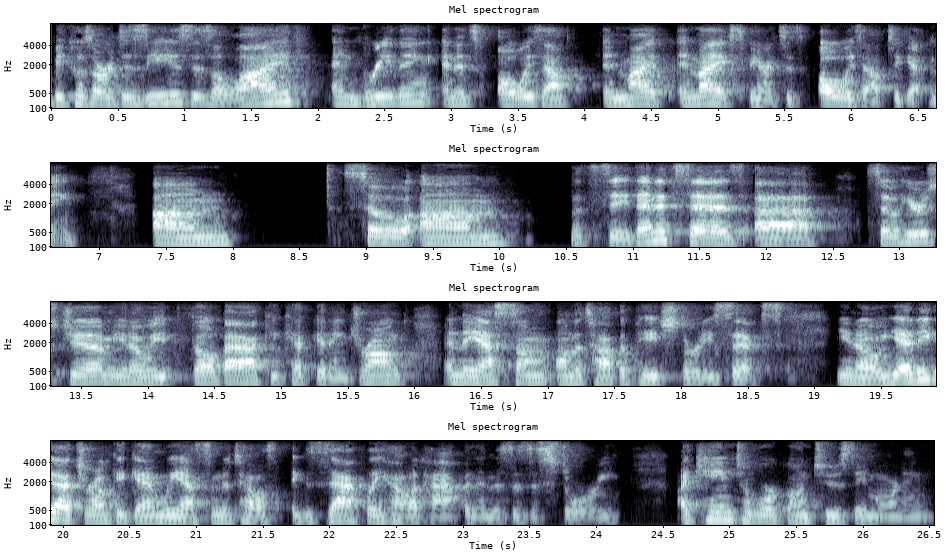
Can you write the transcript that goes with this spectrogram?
because our disease is alive and breathing and it's always out in my in my experience it's always out to get me um, so um, let's see then it says uh, so here's Jim, you know, he fell back, he kept getting drunk, and they asked him on the top of page 36, you know, yet he got drunk again. We asked him to tell us exactly how it happened, and this is a story. I came to work on Tuesday morning.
